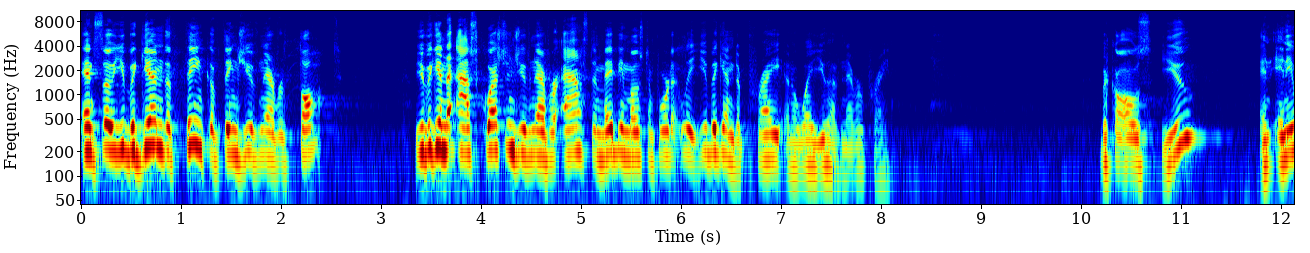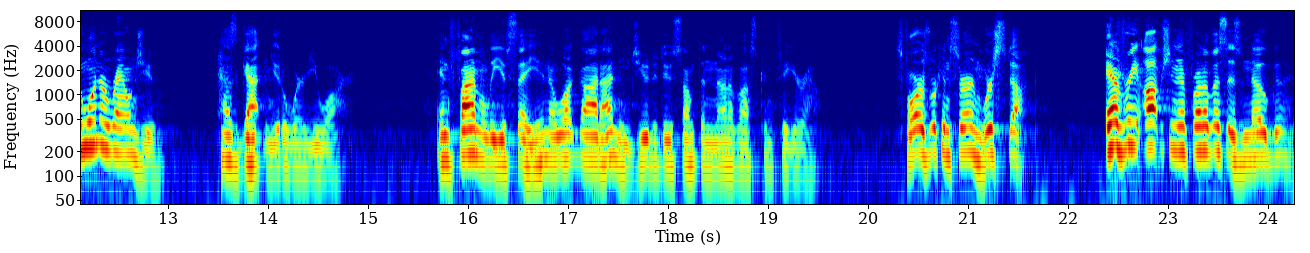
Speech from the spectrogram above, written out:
And so you begin to think of things you've never thought. You begin to ask questions you've never asked, and maybe most importantly, you begin to pray in a way you have never prayed. Because you and anyone around you has gotten you to where you are. And finally, you say, You know what, God, I need you to do something none of us can figure out. As far as we're concerned, we're stuck. Every option in front of us is no good.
